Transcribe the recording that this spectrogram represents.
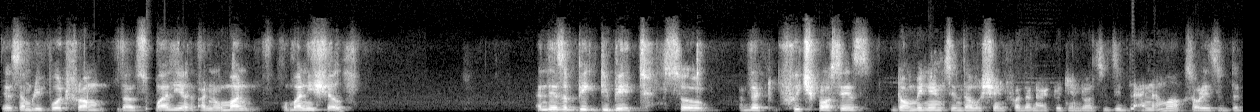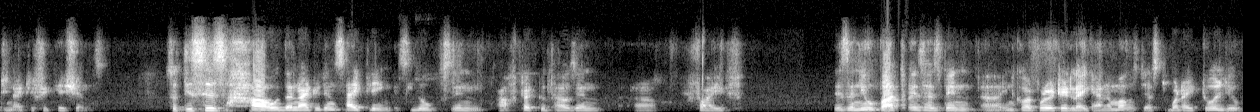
There's some report from the Somalia and Oman Omani shelf, and there's a big debate. So that which process dominates in the ocean for the nitrogen loss? Is it the anammox or is it the denitrifications? So this is how the nitrogen cycling looks in after 2005. There's a new pathways has been uh, incorporated like anammox, just what I told you.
